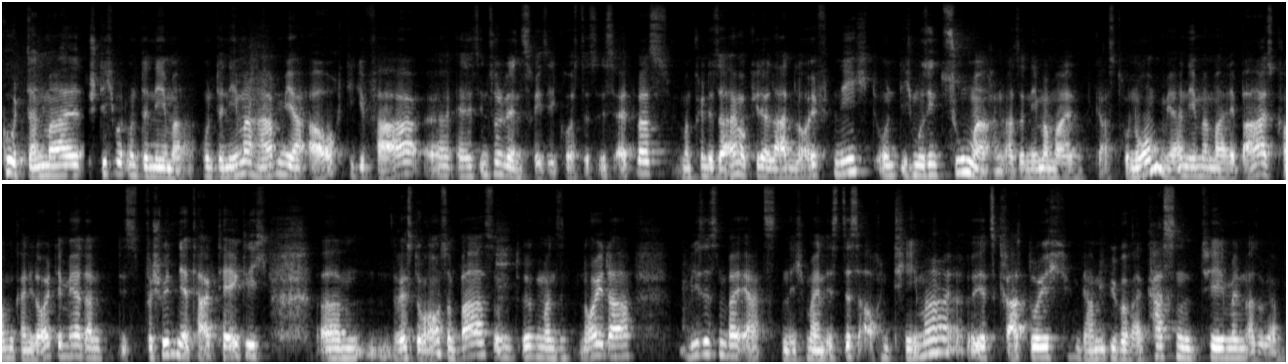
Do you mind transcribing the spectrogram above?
Gut, dann mal Stichwort Unternehmer. Unternehmer haben ja auch die Gefahr äh, eines Insolvenzrisikos. Das ist etwas, man könnte sagen, okay, der Laden läuft nicht und ich muss ihn zumachen. Also nehmen wir mal einen Gastronom, ja, nehmen wir mal eine Bar, es kommen keine Leute mehr, dann verschwinden ja tagtäglich ähm, Restaurants und Bars und irgendwann sind neue da. Wie ist es denn bei Ärzten? Ich meine, ist das auch ein Thema jetzt gerade durch, wir haben überall Kassenthemen, also wir haben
